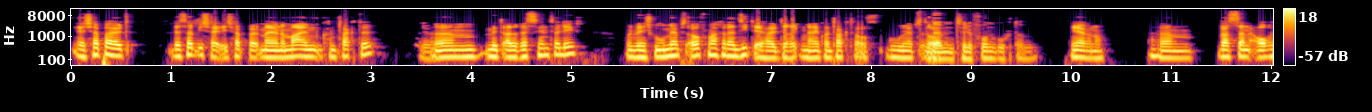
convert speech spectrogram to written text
Ja, ich habe halt, das habe ich halt, ich habe halt meine normalen Kontakte Ja. ähm, mit Adresse hinterlegt. Und wenn ich Google Maps aufmache, dann sieht er halt direkt meine Kontakte auf Google Maps In drauf. deinem Telefonbuch dann. Ja, genau. Ähm, was dann auch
